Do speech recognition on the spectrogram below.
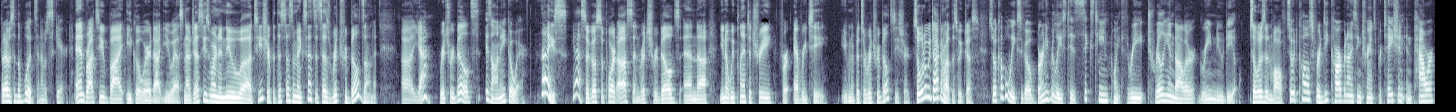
But I was in the woods and I was scared. And brought to you by ecowear.us. Now, Jesse's wearing a new uh, t shirt, but this doesn't make sense. It says Rich Rebuilds on it. Uh, yeah, Rich Rebuilds is on EcoWear. Nice. Yeah, so go support us and Rich Rebuilds. And, uh, you know, we plant a tree for every T, even if it's a Rich Rebuilds t shirt. So, what are we talking about this week, Jess? So, a couple weeks ago, Bernie released his $16.3 trillion Green New Deal. So, what does it involve? So, it calls for decarbonizing transportation and power,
